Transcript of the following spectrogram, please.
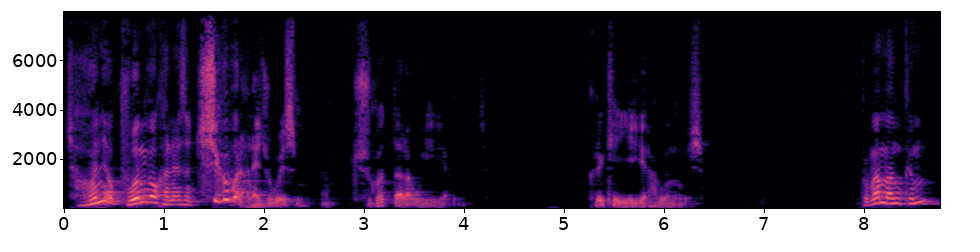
전혀 구원과 관련해서 취급을 안 해주고 있습니다. 죽었다라고 얘기하는 거죠. 그렇게 얘기를 하고 있는 것입니다. 그만큼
